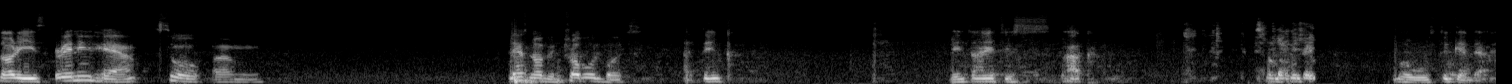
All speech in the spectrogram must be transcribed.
sorry, it's raining here. So um, let's not be troubled, but I think the internet is back. So, but we'll still get there.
